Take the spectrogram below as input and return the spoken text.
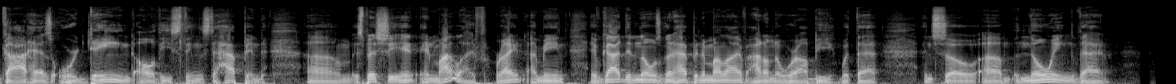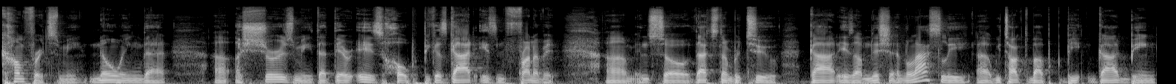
God has ordained all these things to happen, um, especially in, in my life, right? I mean, if God didn't know what was going to happen in my life, I don't know where I'll be with that. And so, um, knowing that comforts me, knowing that uh, assures me that there is hope because God is in front of it. Um, and so that's number two. God is omniscient. And lastly, uh, we talked about be, God being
